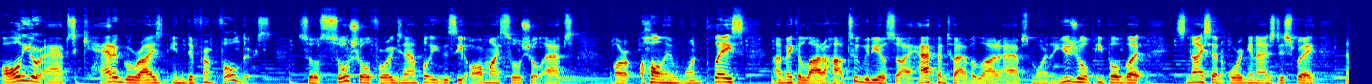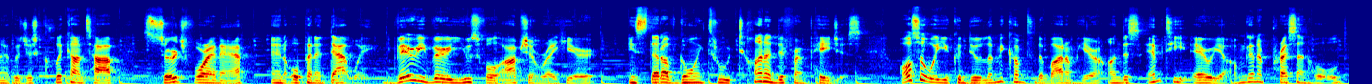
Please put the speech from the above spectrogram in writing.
all your apps categorized in different folders. So social, for example, you can see all my social apps are all in one place. I make a lot of how-to videos, so I happen to have a lot of apps more than usual people, but it's nice and organized this way. And I could just click on top, search for an app, and open it that way. Very, very useful option right here, instead of going through a ton of different pages. Also what you could do, let me come to the bottom here, on this empty area, I'm gonna press and hold,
